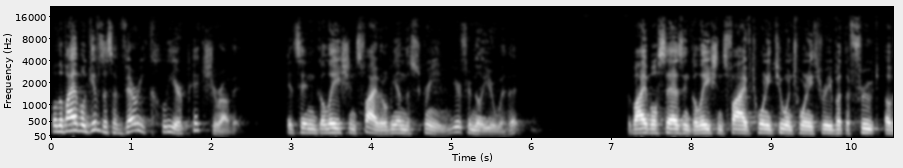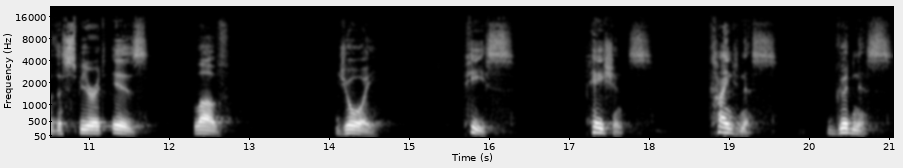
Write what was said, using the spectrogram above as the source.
Well, the Bible gives us a very clear picture of it. It's in Galatians 5. It'll be on the screen. You're familiar with it. The Bible says in Galatians 5 22 and 23, but the fruit of the Spirit is love, joy, peace, patience, kindness, goodness,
